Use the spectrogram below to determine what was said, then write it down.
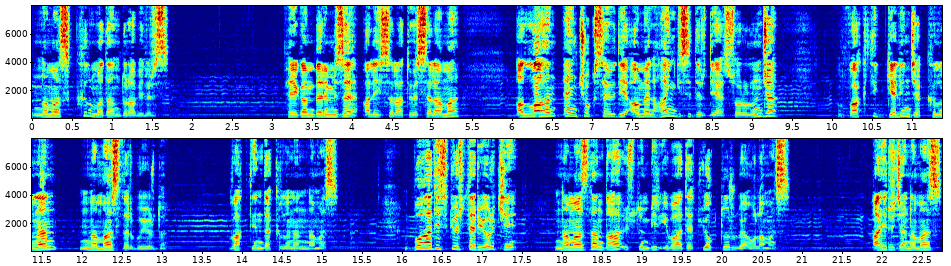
namaz kılmadan durabiliriz. Peygamberimize aleyhissalatü vesselama Allah'ın en çok sevdiği amel hangisidir diye sorulunca vakti gelince kılınan namazdır buyurdu. Vaktinde kılınan namaz. Bu hadis gösteriyor ki namazdan daha üstün bir ibadet yoktur ve olamaz. Ayrıca namaz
